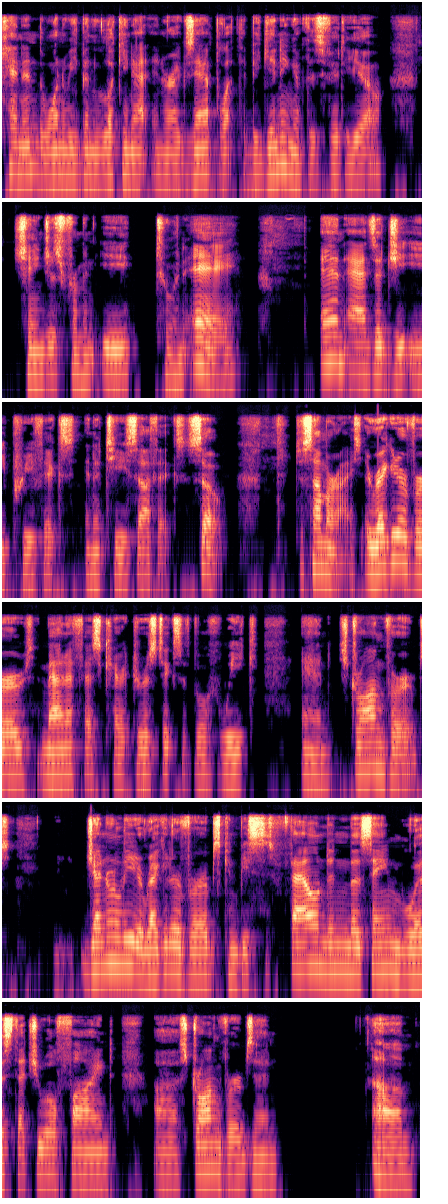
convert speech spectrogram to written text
kennen, the one we've been looking at in our example at the beginning of this video, changes from an E to an A and adds a GE prefix and a T suffix. So, to summarize, irregular verbs manifest characteristics of both weak and strong verbs. Generally, irregular verbs can be found in the same list that you will find uh, strong verbs in. Um,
